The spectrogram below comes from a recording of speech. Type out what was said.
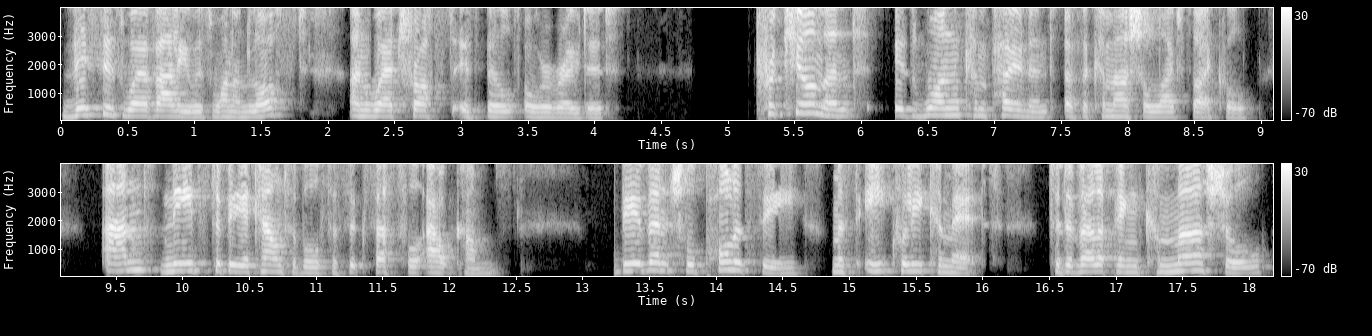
This is where value is won and lost, and where trust is built or eroded. Procurement is one component of the commercial life cycle and needs to be accountable for successful outcomes the eventual policy must equally commit to developing commercial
